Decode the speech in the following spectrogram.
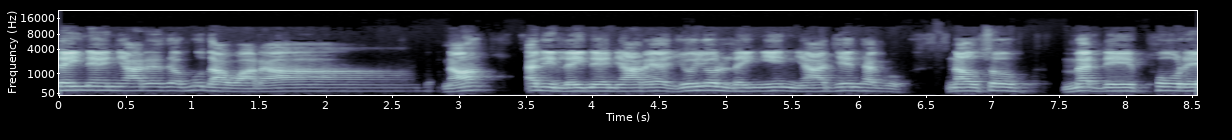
လိန်နေညာတဲ့ဆိုမှုသာဝါဒနော်အဲ့ဒီလိန်နေညာတဲ့ရိုးရိုးလိန်ကြီးညာခြင်းထက်ကိုနောက်ဆုံး မတ်တွေဖိုးတွေ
